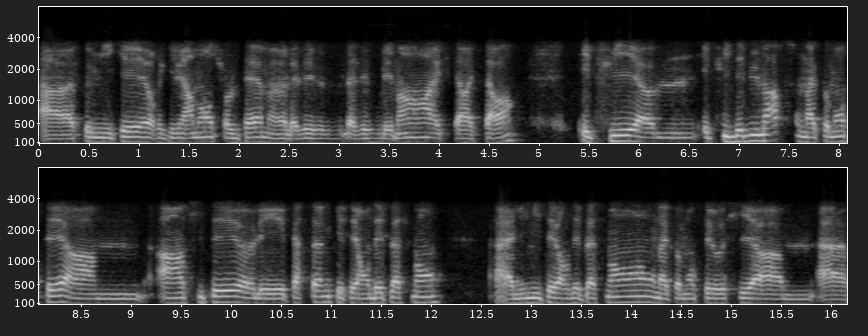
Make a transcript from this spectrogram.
à communiquer régulièrement sur le thème lavez-vous lavez les mains, etc., etc. Et puis, euh, et puis début mars, on a commencé à, à, inciter euh, les personnes qui étaient en déplacement à limiter leurs déplacements. On a commencé aussi à, à,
